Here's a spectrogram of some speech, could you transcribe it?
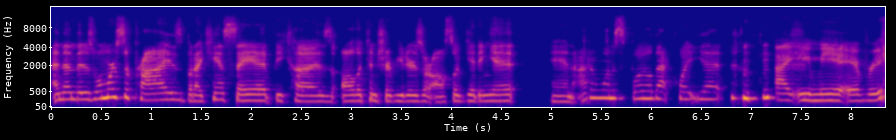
And then there's one more surprise, but I can't say it because all the contributors are also getting it and I don't want to spoil that quite yet. I.e., me every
